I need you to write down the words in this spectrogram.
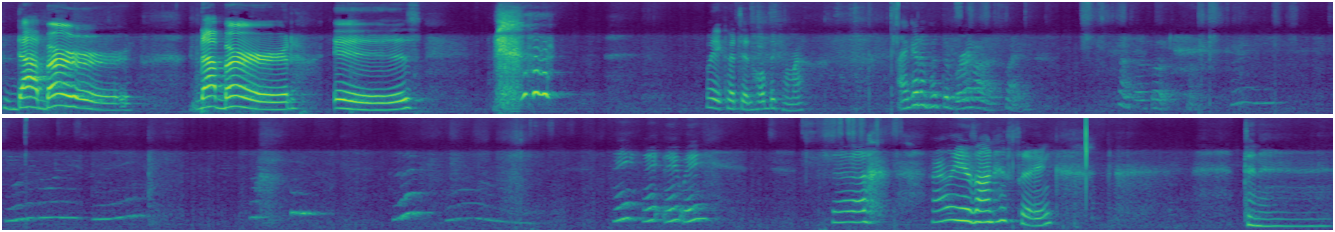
The bird. The bird is. Wait, Quentin, hold the camera. I'm gonna put the bird on your swing? Wait, wait, wait, wait. So, Harley is on his swing. Then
